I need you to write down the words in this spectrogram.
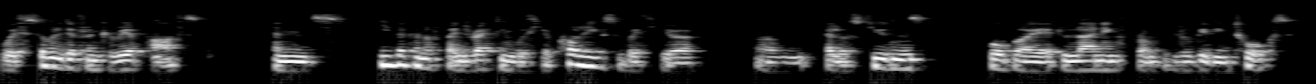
with so many different career paths. And either kind of by interacting with your colleagues, with your um, fellow students, or by learning from people who are giving talks,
